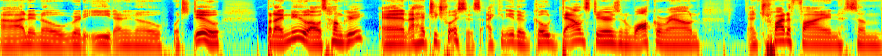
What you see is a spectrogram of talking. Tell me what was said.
Uh, I didn't know where to eat. I didn't know what to do. But I knew I was hungry, and I had two choices. I can either go downstairs and walk around and try to find some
